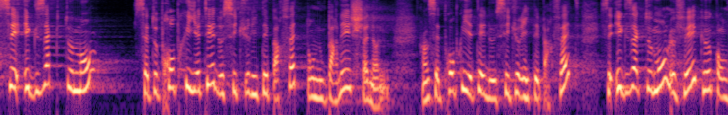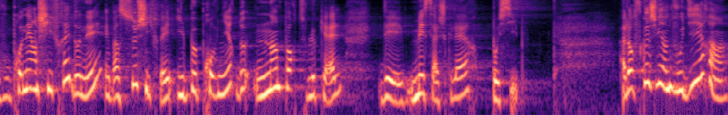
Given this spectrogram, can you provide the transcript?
c'est exactement cette propriété de sécurité parfaite dont nous parlait Shannon. Hein, cette propriété de sécurité parfaite, c'est exactement le fait que quand vous prenez un chiffré donné, et eh bien ce chiffré, il peut provenir de n'importe lequel des messages clairs possibles. Alors ce que je viens de vous dire,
